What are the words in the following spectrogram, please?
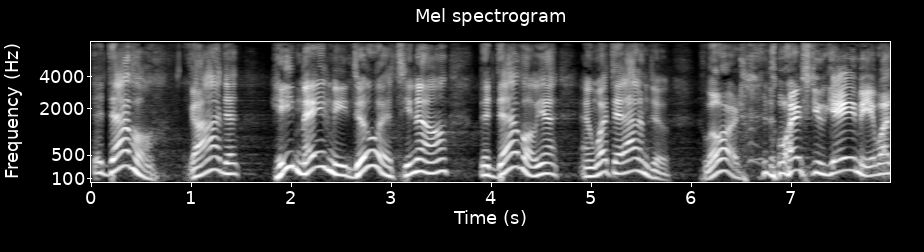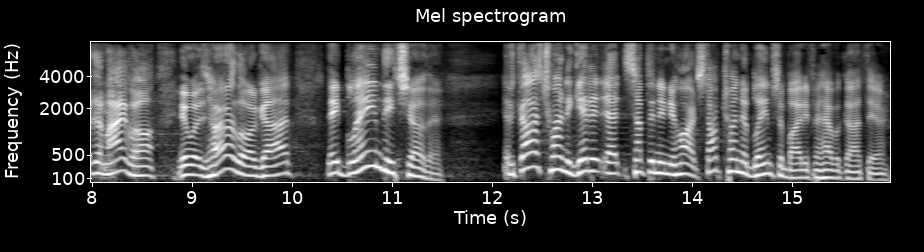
the devil, God, he made me do it, you know, the devil, yeah. And what did Adam do? Lord, the wife you gave me, it wasn't my fault. It was her, Lord God. They blamed each other. If God's trying to get it at something in your heart, stop trying to blame somebody for how it got there.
